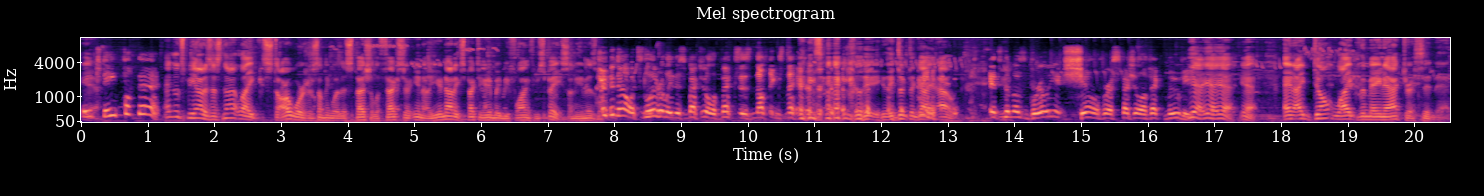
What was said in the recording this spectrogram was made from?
Yeah. HD, fuck that. And let's be honest, it's not like Star Wars or something where the special effects are, you know, you're not expecting anybody to be flying through space I mean, Invisible. no, it's literally the special effects is nothing's there. exactly. They took the guy out. It's the most brilliant shill for a special effect movie. Yeah, yeah, yeah, yeah. And I don't like the main actress in that.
